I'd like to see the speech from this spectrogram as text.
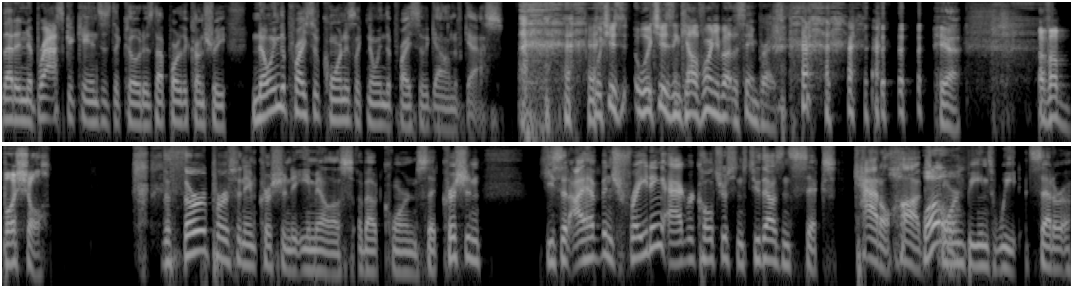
that in nebraska kansas dakota is that part of the country knowing the price of corn is like knowing the price of a gallon of gas which is which is in California about the same price. Yeah, of a bushel. the third person named Christian to email us about corn said, Christian, he said, I have been trading agriculture since 2006 cattle, hogs, Whoa. corn, beans, wheat, etc.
